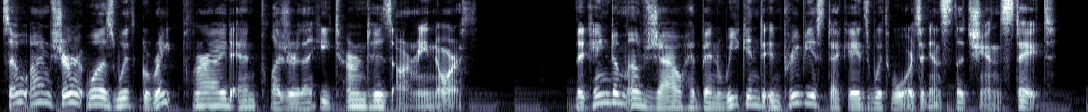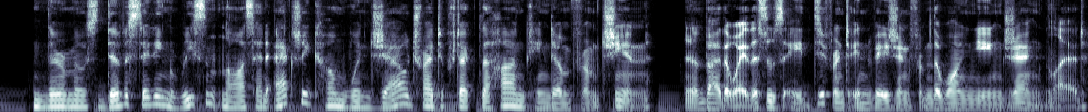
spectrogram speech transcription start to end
so I'm sure it was with great pride and pleasure that he turned his army north. The kingdom of Zhao had been weakened in previous decades with wars against the Qin state. Their most devastating recent loss had actually come when Zhao tried to protect the Han kingdom from Qin, uh, by the way, this was a different invasion from the one Ying Zheng led.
